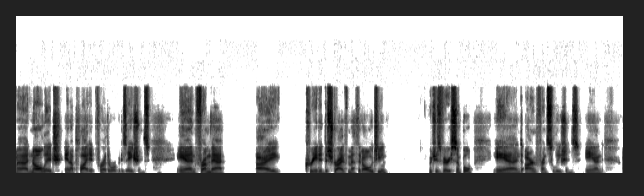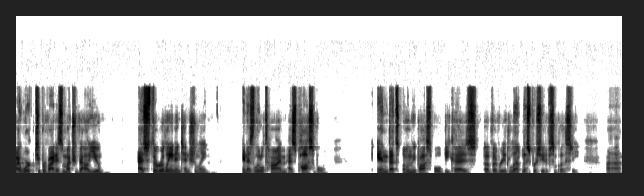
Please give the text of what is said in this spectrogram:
uh, knowledge and applied it for other organizations. And from that, I created the Strive methodology, which is very simple, and Ironfront Solutions. And I work to provide as much value as thoroughly and intentionally in as little time as possible. And that's only possible because of a relentless pursuit of simplicity. Uh,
